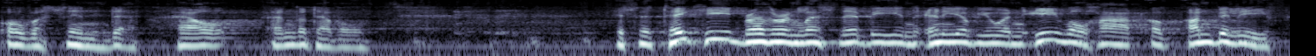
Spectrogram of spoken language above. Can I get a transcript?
over sin, death, hell, and the devil. It says, Take heed, brethren, lest there be in any of you an evil heart of unbelief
